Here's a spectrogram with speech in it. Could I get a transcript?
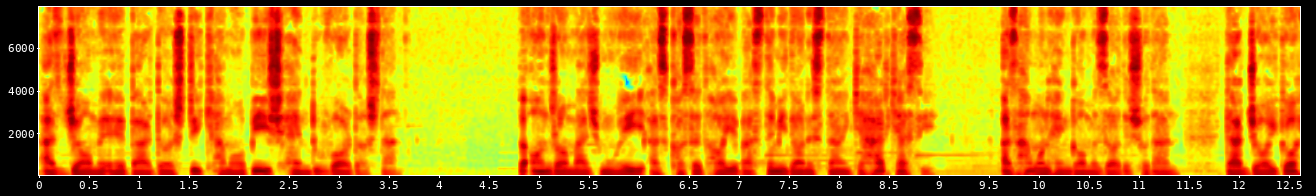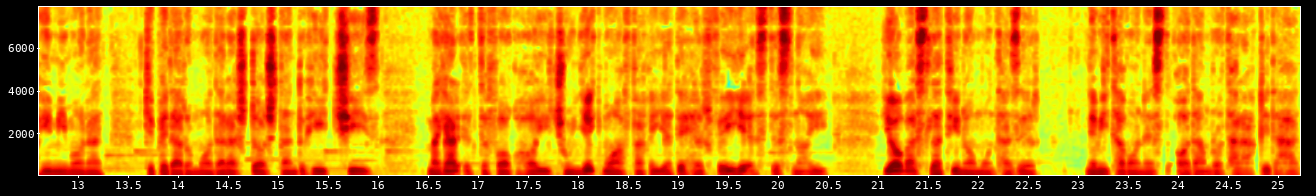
از جامعه برداشتی کما بیش هندووار داشتند و آن را مجموعه ای از کاست های بسته می دانستند که هر کسی از همان هنگام زاده شدن در جایگاهی میماند که پدر و مادرش داشتند و هیچ چیز مگر اتفاقهایی چون یک موفقیت حرفه‌ای استثنایی یا وصلتی نامنتظر نمی توانست آدم را ترقی دهد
